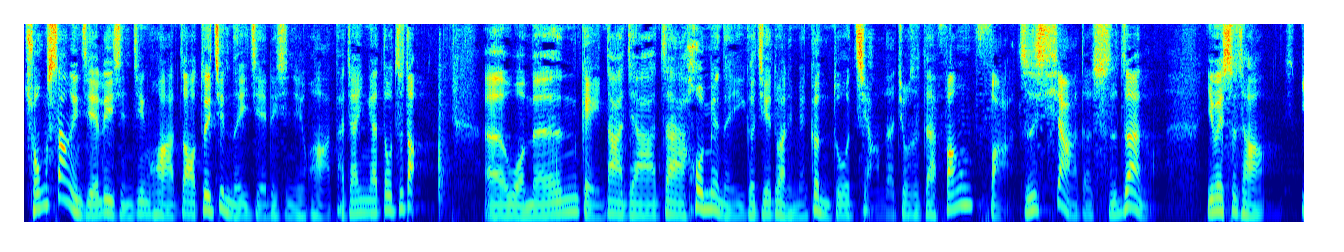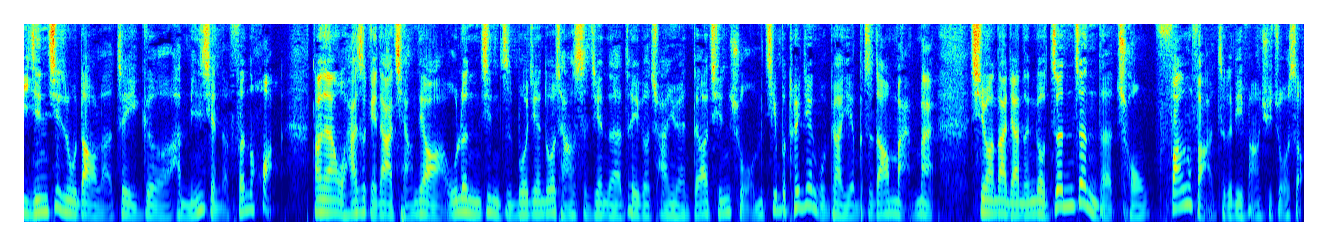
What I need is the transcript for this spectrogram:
从上一节例行进化到最近的一节例行进化，大家应该都知道，呃，我们给大家在后面的一个阶段里面更多讲的就是在方法之下的实战了，因为市场。已经进入到了这一个很明显的分化。当然，我还是给大家强调啊，无论进直播间多长时间的这个船员都要清楚，我们既不推荐股票，也不指导买卖。希望大家能够真正的从方法这个地方去着手。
